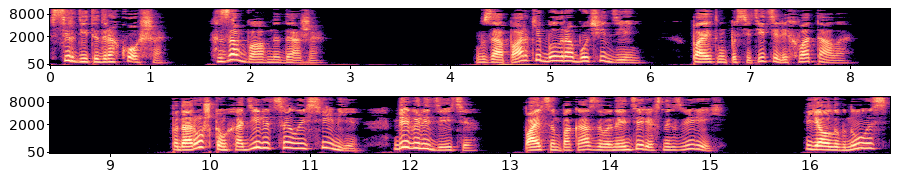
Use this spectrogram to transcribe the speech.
сердитый дракоша. Забавно даже. В зоопарке был рабочий день, поэтому посетителей хватало. По дорожкам ходили целые семьи, бегали дети, пальцем показывая на интересных зверей. Я улыбнулась,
